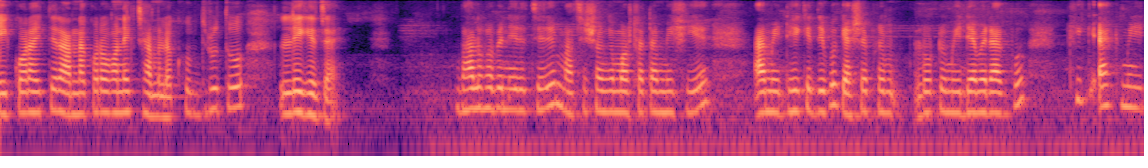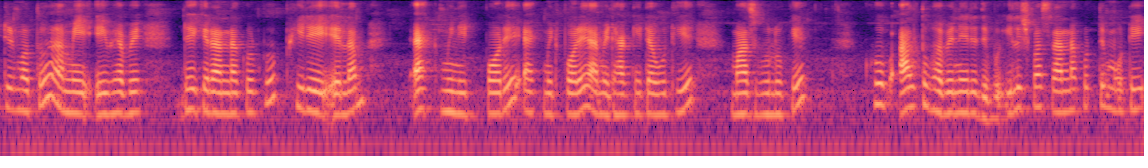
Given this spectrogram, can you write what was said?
এই কড়াইতে রান্না করা অনেক ঝামেলা, খুব দ্রুত লেগে যায়। ভালোভাবে নেড়ে চেড়ে মাছের সঙ্গে মশলাটা মিশিয়ে আমি ঢেকে দেব, গ্যাসের ফ্লেম লো টু মিডিয়ামে রাখব। ঠিক এক মিনিটের মতো আমি এইভাবে ঢেকে রান্না করব। ফিরে এলাম এক মিনিট পরে, এক মিনিট পরে আমি ঢাকনিটা উঠিয়ে মাছগুলোকে খুব আলতোভাবে নেড়ে দেবো। ইলিশ মাছ রান্না করতে মোটেই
